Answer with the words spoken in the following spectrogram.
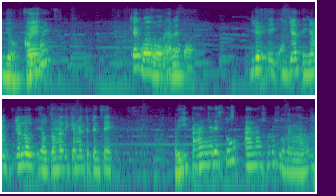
Yo, güey. Qué huevo, la neta. Yo, eh, yo, yo, yo, lo, automáticamente pensé, ¿PRI, PAN, eres tú? Ah, no, son los gobernadores.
